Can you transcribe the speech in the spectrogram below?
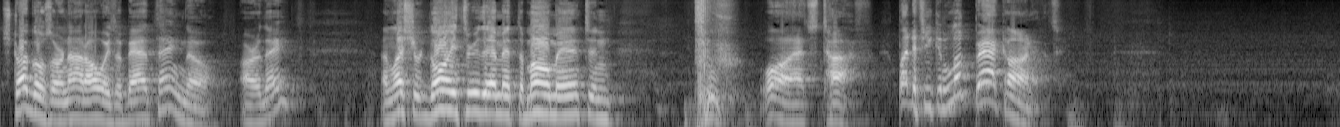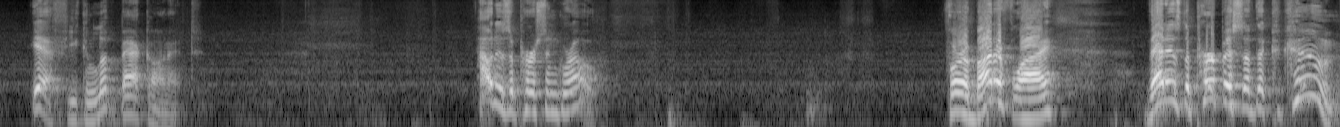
Struggles are not always a bad thing, though, are they? Unless you're going through them at the moment and, poof, oh, that's tough. But if you can look back on it, if you can look back on it, how does a person grow? For a butterfly, that is the purpose of the cocoon.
